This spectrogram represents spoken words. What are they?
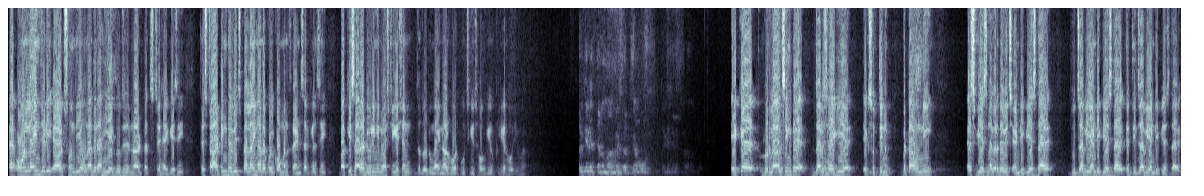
ਇਹ ਆਨਲਾਈਨ ਜਿਹੜੀ ਐਪਸ ਹੁੰਦੀਆਂ ਉਹਨਾਂ ਦੇ ਰਾਹੀਂ ਇੱਕ ਦੂਜੇ ਦੇ ਨਾਲ ਟੱਚ 'ਚ ਹੈਗੇ ਸੀ ਤੇ ਸਟਾਰਟਿੰਗ ਦੇ ਵਿੱਚ ਪਹਿਲਾਂ ਇਹਨਾਂ ਦਾ ਕੋਈ ਕਾਮਨ ਫਰੈਂਡ ਸਰਕਲ ਸੀ। ਬਾਕੀ ਸਾਰਾ ਡਿਊਰਿੰਗ ਇਨਵੈਸਟੀਗੇਸ਼ਨ ਜਦੋਂ ਡੂੰਘਾਈ ਨਾਲ ਹੋਰ ਪੁੱਛਗਿੱਛ ਹੋਊਗੀ ਉਹ ਕਲੀਅਰ ਹੋ ਜਾਊਗਾ। ਸਰ ਜਿਹੜੇ ਤਿੰਨ ਮਾਮਲੇ ਦਰਜ ਆ ਉਹ ਕਿਹੜੇ ਕਿਹੜੇ ਤਰ੍ਹਾਂ ਦੇ ਇੱਕ ਗੁਰਲਾਲ ਸਿੰਘ ਤੇ ਦਰਜ ਹੈਗੀ ਹੈ 103 ਬਟਾ 19 ਐਸਬੀਐਸ ਨਗਰ ਦੇ ਵਿੱਚ ਐਨਡੀਪੀਐਸ ਦਾ ਹੈ, ਦੂਜਾ ਵੀ ਐਨਡੀਪੀਐਸ ਦਾ ਹੈ ਤੇ ਤੀਜਾ ਵੀ ਐਨਡੀਪੀਐਸ ਦਾ ਹੈ।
